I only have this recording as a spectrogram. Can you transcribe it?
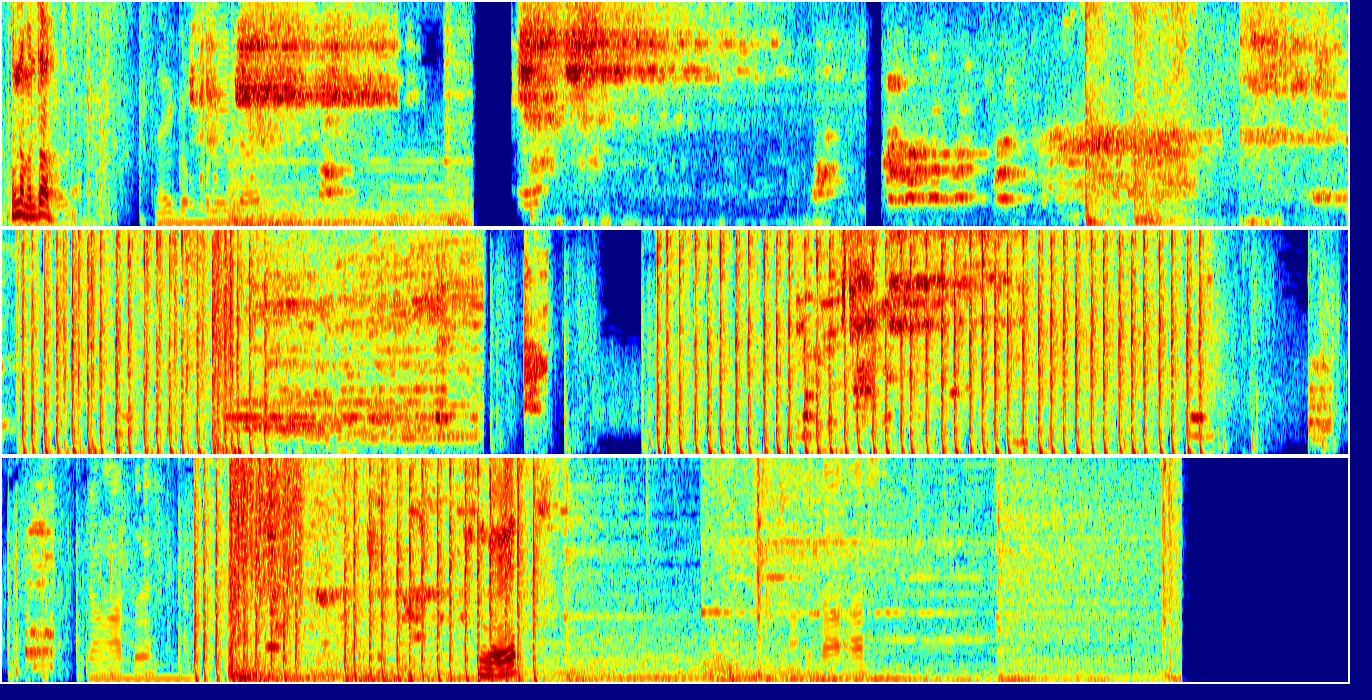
Ano man to? Naigo ko nila người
